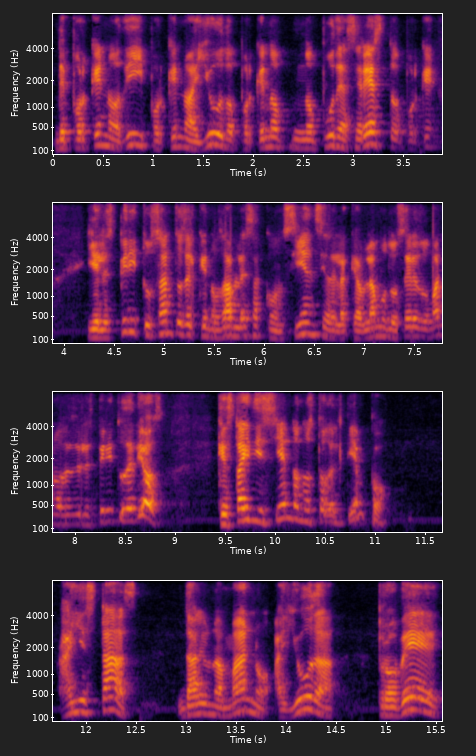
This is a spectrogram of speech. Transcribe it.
de por qué no di, por qué no ayudo, por qué no, no pude hacer esto, por qué y el Espíritu Santo es el que nos habla, esa conciencia de la que hablamos los seres humanos, es el Espíritu de Dios, que está diciéndonos todo el tiempo. Ahí estás, dale una mano, ayuda, provee.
